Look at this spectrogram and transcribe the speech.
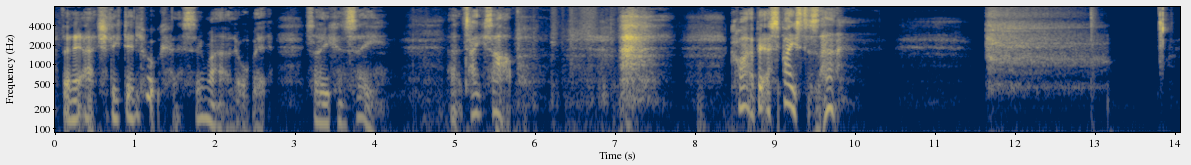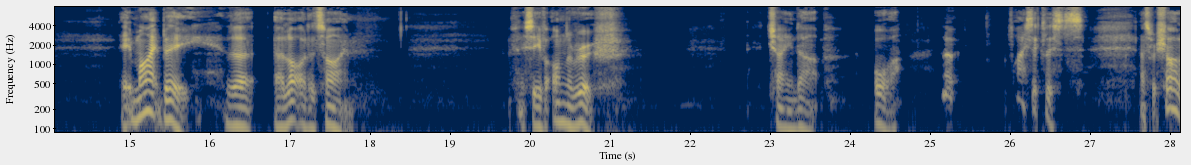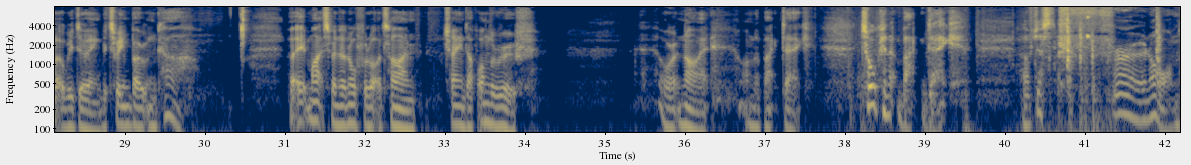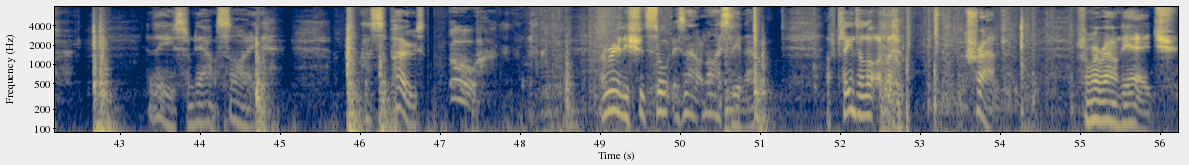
than it actually did look. Let's zoom out a little bit so you can see. That takes up quite a bit of space does that? It might be that a lot of the time it's either on the roof, chained up, or look, bicyclists. That's what Charlotte will be doing between boat and car. But it might spend an awful lot of time chained up on the roof or at night on the back deck. Talking at back deck, I've just thrown on these from the outside. I suppose, oh, I really should sort this out nicely now. I've cleaned a lot of the crap from around the edge.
